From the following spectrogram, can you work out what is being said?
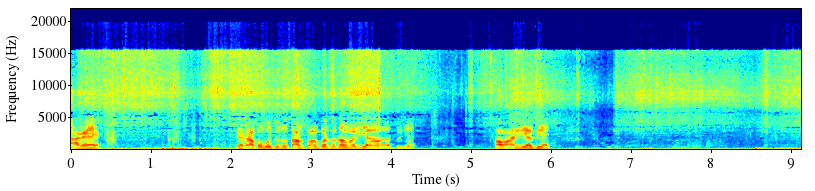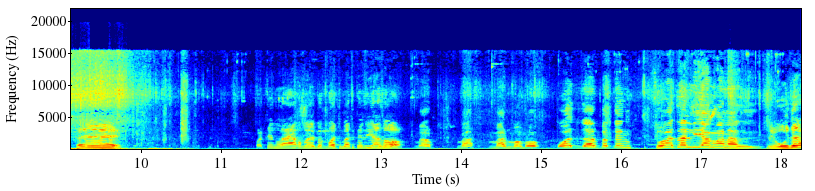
તારે. પેલા કો બધું તો તાર વળિયા તુજે આ વાળિયા છે? એ પતંગ લાયક ભાઈ મત મત કરી રહ્યા છો? માર મમો પાંચ હજાર પતંગ સો હજાર લઈ આવવાના છે. એવું છે.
